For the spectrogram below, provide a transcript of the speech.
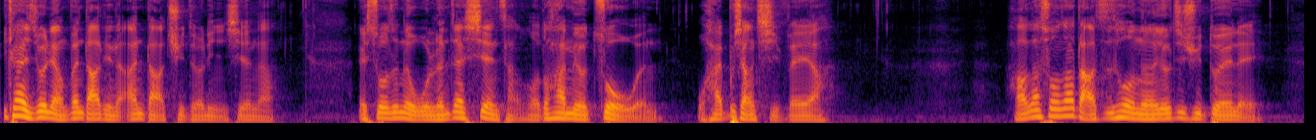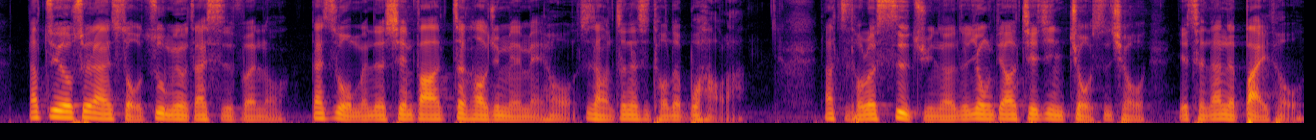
一开始就两分打点的安打取得领先啦。哎，说真的，我人在现场，我都还没有坐稳，我还不想起飞啊。好，那双杀打之后呢，又继续堆垒。那最后虽然守住没有再失分哦，但是我们的先发郑浩君美美后，这场真的是投的不好啦。那只投了四局呢，就用掉接近九十球，也承担了败投。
